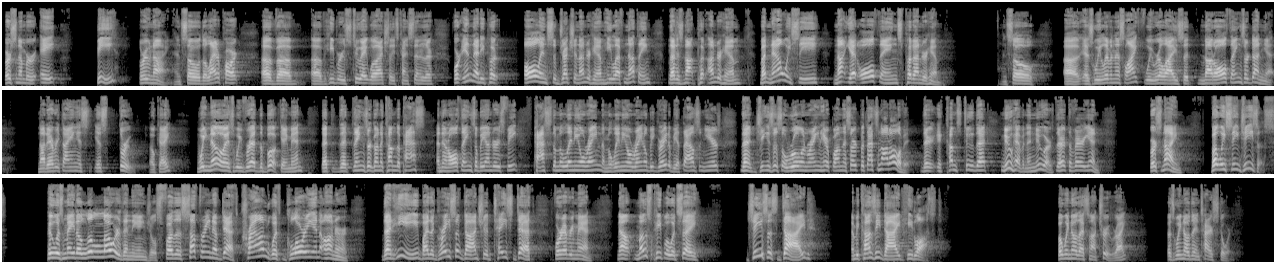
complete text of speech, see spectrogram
verse number 8b through 9. And so the latter part of, uh, of Hebrews 2 8, well, actually, it's kind of centered there. For in that he put all in subjection under him, he left nothing that is not put under him. But now we see not yet all things put under him. And so, uh, as we live in this life, we realize that not all things are done yet. Not everything is, is through, okay? We know as we've read the book, amen, that, that things are going to come to pass and then all things will be under his feet. Past the millennial reign, the millennial reign will be great. It'll be a thousand years. Then Jesus will rule and reign here upon this earth, but that's not all of it. There, it comes to that new heaven and new earth there at the very end. Verse 9, but we see Jesus who was made a little lower than the angels for the suffering of death, crowned with glory and honor, that he, by the grace of God, should taste death for every man. Now, most people would say, Jesus died, and because he died, he lost. But we know that's not true, right? Because we know the entire story.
